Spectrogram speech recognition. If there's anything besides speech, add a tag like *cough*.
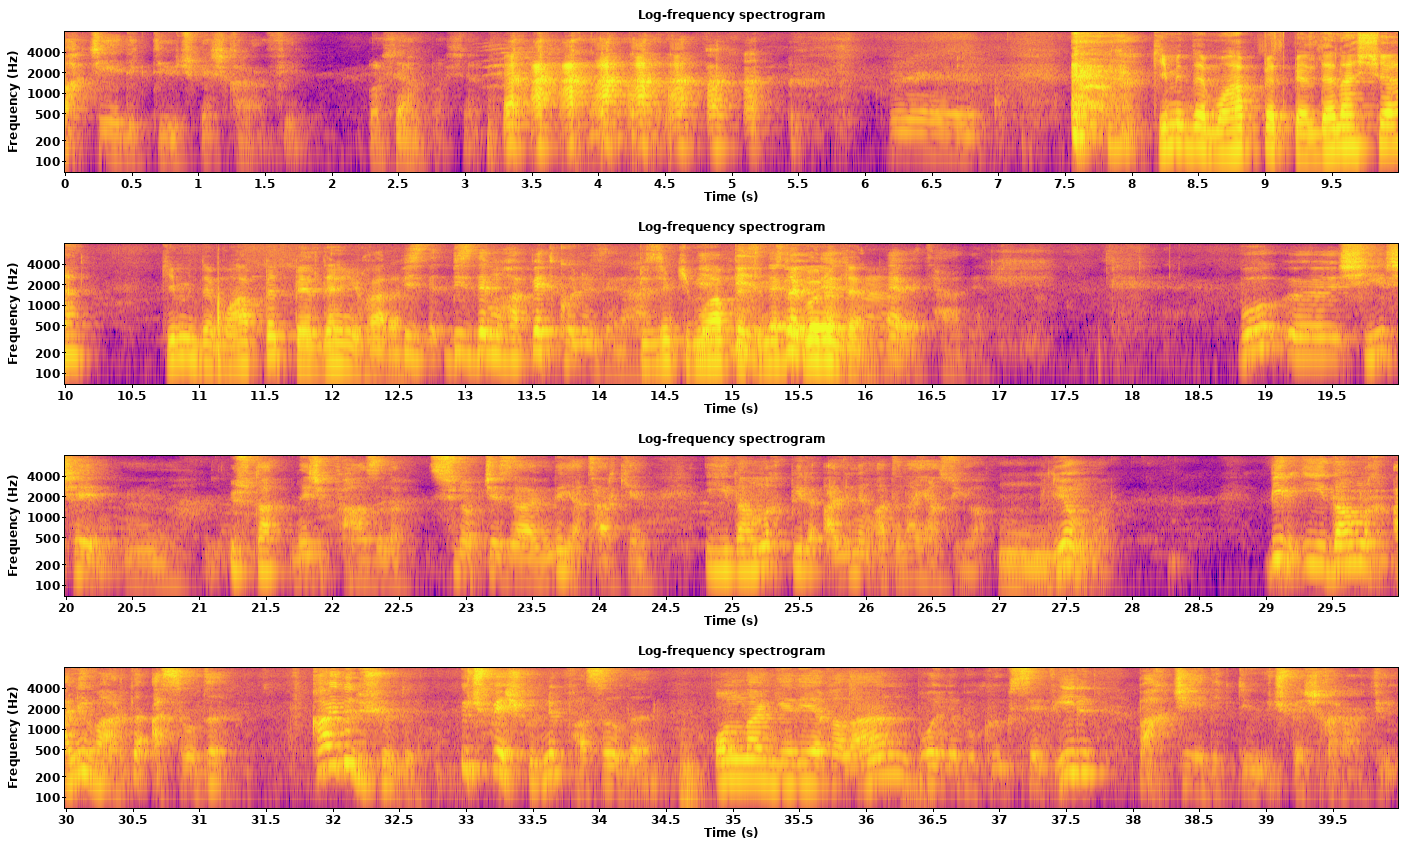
bahçeye diktiği üç beş karanfil. Başar başar. *laughs* Kiminde muhabbet belden aşağı, kiminde muhabbet belden yukarı. Bizde, bizde muhabbet gönülden abi. Bizimki Bi- muhabbetimiz bizde de öyle. gönülden. Evet abi. Bu e, şiir şey, hmm, Üstad Necip Fazıl'ı Sinop cezaevinde yatarken idamlık bir Ali'nin adına yazıyor. Biliyor musun? Bir idamlık Ali vardı asıldı. Kaydı düşürdü. 3-5 günlük fasıldı. Ondan geriye kalan boynu bükük sefil bahçeye diktiği 3-5 karanfil.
